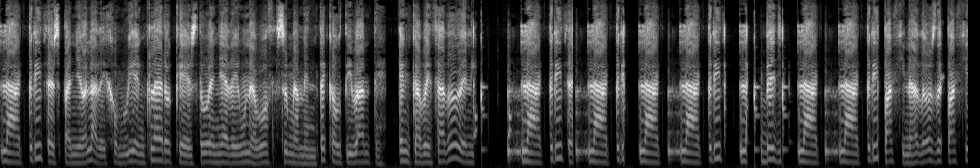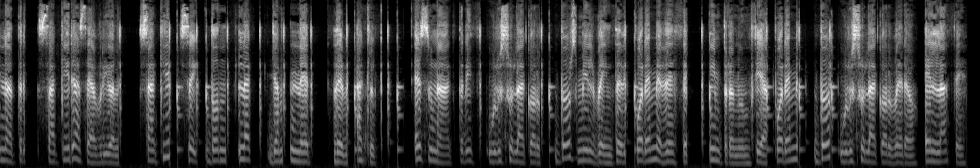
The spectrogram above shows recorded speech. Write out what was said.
La actriz española dejó muy en claro que es dueña de una voz sumamente cautivante. Encabezado de la actriz, la actriz, la, la actriz, la, bell- la, la actriz, página 2 de página 3, Shakira se abrió Shakira se, don, la, llam- net, de, es una actriz, Úrsula Cor, 2020, por MDC, impronuncia, por M, 2, Úrsula Corbero, enlace.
